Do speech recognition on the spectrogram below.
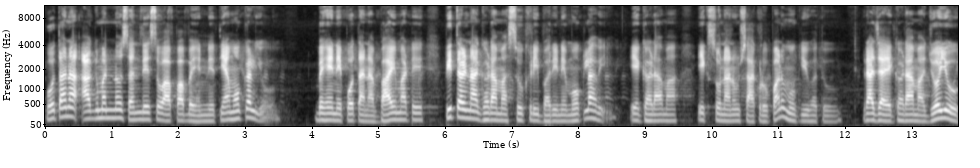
પોતાના આગમનનો સંદેશો આપવા બહેનને ત્યાં મોકલ્યો. બહેને પોતાના ભાઈ માટે પિત્તળના ઘડામાં સુખડી ભરીને મોકલાવી. એ ઘડામાં એક સોનાનું સાંકડું પણ મૂક્યું હતું. રાજાએ ઘડામાં જોયું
